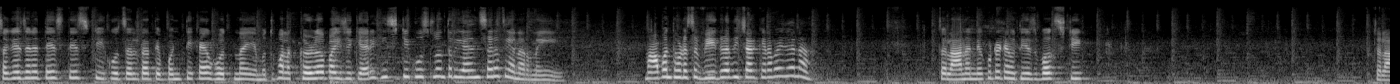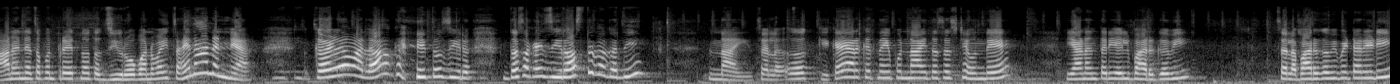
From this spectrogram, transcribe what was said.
सगळेजण तेच तेच स्टिक उचलतात ते पण ती काय होत नाही मग तुम्हाला कळलं पाहिजे की अरे ही स्टिक उचलून तर अँसरच येणार नाही. मग आपण थोडासा वेगळा विचार केला पाहिजे ना. चला अनन्या कुठे ठेवतेस? बघ स्टिक चला अनन्याचा पण प्रयत्न होता. झिरो बनवायचा आहे ना अनन्या? कळलं मला? काय तो झिरो तसा काही झिरो असतो का कधी? नाही. चला ओके. काय हरकत नाही. पुन्हा आहे तसंच ठेवून दे. यानंतर येईल भार्गवी. चला भार्गवी बेटा रेडी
